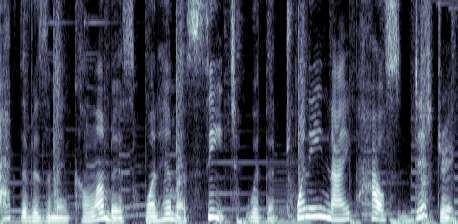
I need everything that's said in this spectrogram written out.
activism in Columbus won him a seat with the 29th House District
